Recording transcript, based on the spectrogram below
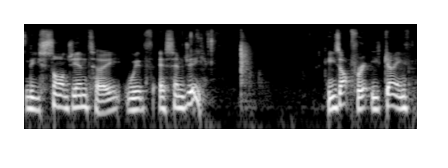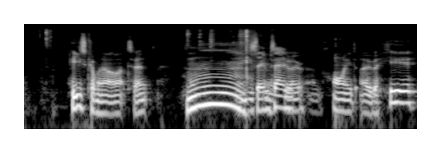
the Sargente with SMG. He's up for it. He's game. He's coming out of that tent. Mm, same Gonna ten. Go and hide over here.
